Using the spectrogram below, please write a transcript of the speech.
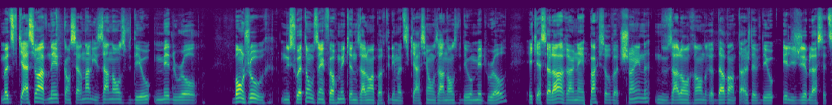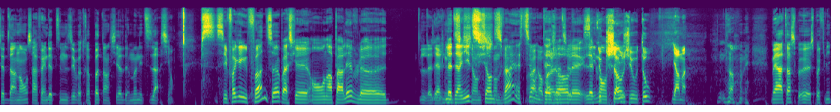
Modifications à venir concernant les annonces vidéo mid-roll. Bonjour, nous souhaitons vous informer que nous allons apporter des modifications aux annonces vidéo mid-roll et que cela aura un impact sur votre chaîne. Nous allons rendre davantage de vidéos éligibles à ce type d'annonces afin d'optimiser votre potentiel de monétisation. C'est fucking fun ça parce que on en parlait le, Le le dernier discussion d'hiver, Ouais, on on était genre le, C'est le nous qui change YouTube. Yeah, man. Non, mais, mais attends, c'est pas, c'est pas fini.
